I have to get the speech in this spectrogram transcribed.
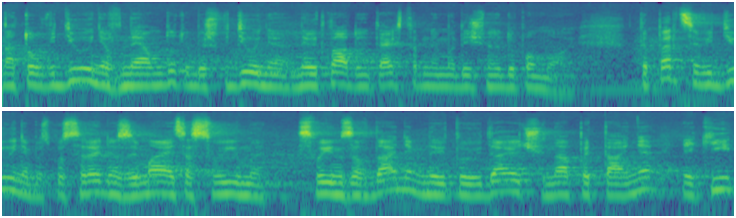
На то відділення в НЕМДу, тобі ж відділення невідкладної та екстреної медичної допомоги. Тепер це відділення безпосередньо займається своїми, своїм завданням, не відповідаючи на питання, які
